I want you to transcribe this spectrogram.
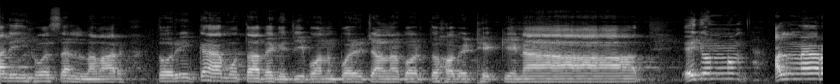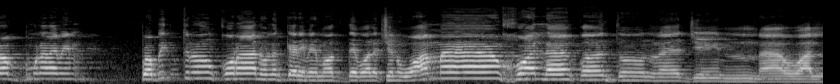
আলাইহি ওয়াসাল্লামার তরিকা মোতাবেক জীবন পরিচালনা করতে হবে, ঠিক কিনা এই জন্য আল্লাহ আলামিন পবিত্র কোরআনুল কারীমের মধ্যে বলেছেন, ওয়ামা খলাকাতুল জিন্না ওয়াল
